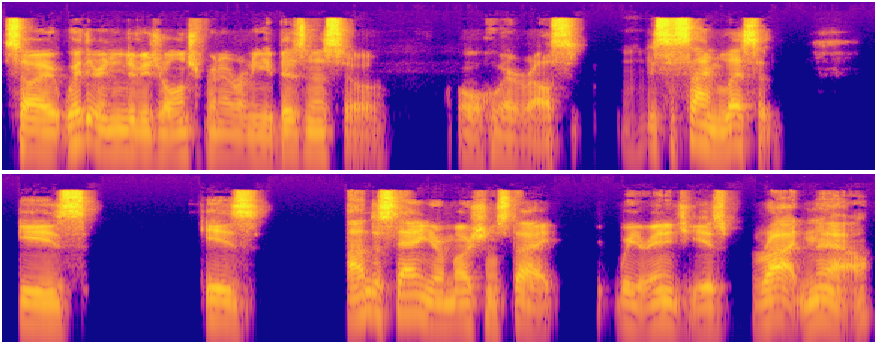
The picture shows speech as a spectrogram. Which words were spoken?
So whether you're an individual entrepreneur running a business or or whoever else, mm-hmm. it's the same lesson. Is is understanding your emotional state where your energy is right now,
